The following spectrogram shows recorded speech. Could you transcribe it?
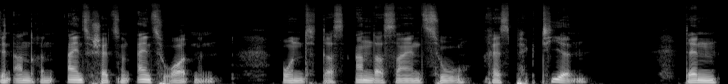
den anderen einzuschätzen und einzuordnen und das Anderssein zu respektieren. Denn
